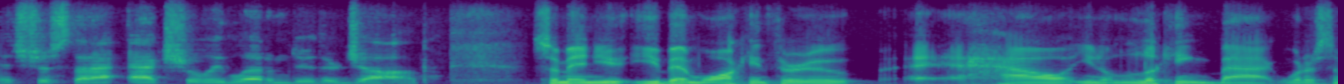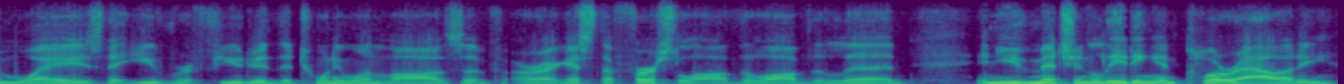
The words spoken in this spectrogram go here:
It's just that I actually let them do their job. So, man, you you've been walking through how you know looking back. What are some ways that you've refuted the 21 laws of, or I guess the first law, the law of the lid? And you've mentioned leading in plurality.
